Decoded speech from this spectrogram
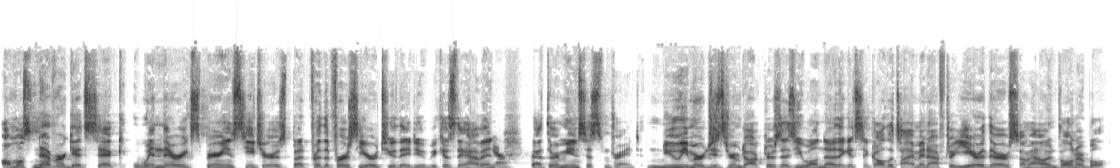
almost never get sick when they're experienced teachers, but for the first year or two, they do because they haven't yeah. got their immune system trained. New emergency room doctors, as you all know, they get sick all the time. And after a year, they're somehow invulnerable.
